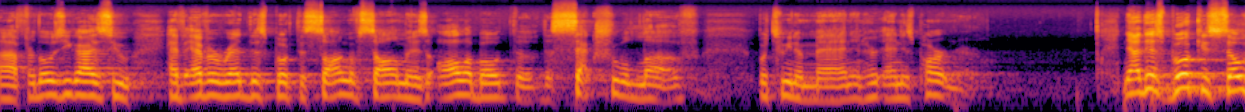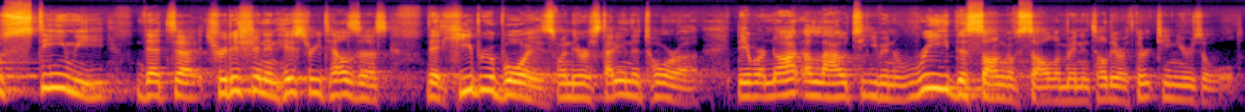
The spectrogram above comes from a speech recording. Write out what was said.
Uh, for those of you guys who have ever read this book, the Song of Solomon is all about the, the sexual love between a man and, her, and his partner. Now, this book is so steamy that uh, tradition and history tells us that Hebrew boys, when they were studying the Torah, they were not allowed to even read the Song of Solomon until they were 13 years old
